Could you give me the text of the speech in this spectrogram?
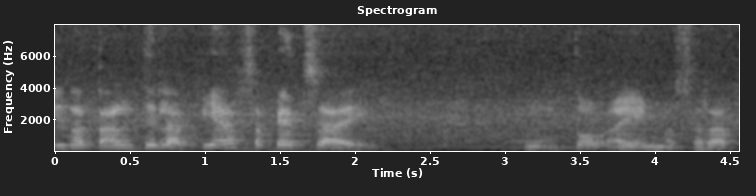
ginataang tilapia sa petsay. Ito ay masarap.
